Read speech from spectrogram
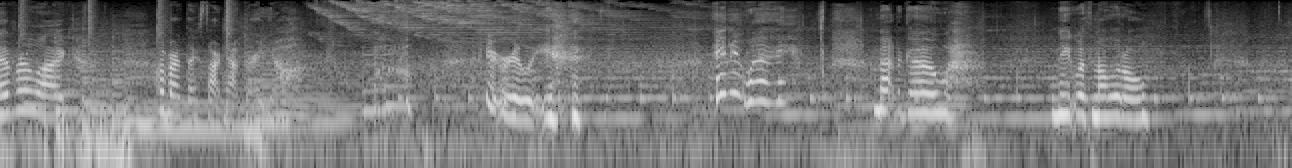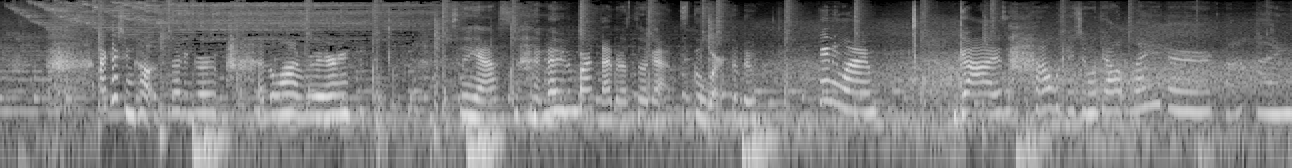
Ever? Like, my birthday's starting out great, y'all. it really is. Anyway, I'm about to go meet with my little, I guess you can call it study group at the library. So yeah, maybe my birthday, but I still got schoolwork to do. Anyway, guys, I will catch you with y'all later. Bye.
